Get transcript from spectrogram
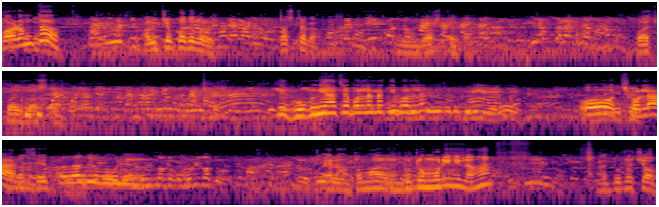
গরম তো? আলুর চপ কত করে? দশ টাকা। না দশ টাকা। পাঁচ পাঁচ দশ টাকা। কি ঘুগনি আছে বললে না কি বললে? ও ছোলা। হলো যে মুড়ি। তোমার দুটো মুড়ি নিলাম হ্যাঁ? আর দুটো চপ।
